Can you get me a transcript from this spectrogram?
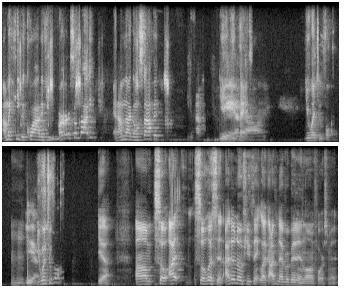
I'm gonna keep it quiet if you murder somebody, and I'm not gonna stop it. Nah, you, you Yeah. passed. nah. You went too far. Yeah. You went too far. Yeah. Um, so I so listen, I don't know if you think like I've never been in law enforcement.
